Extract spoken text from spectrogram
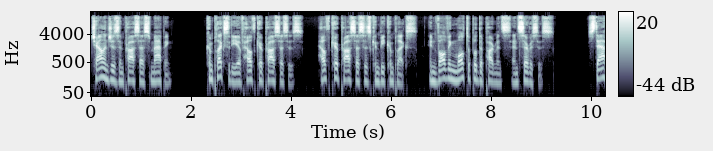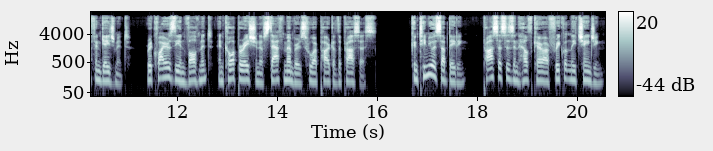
Challenges in process mapping. Complexity of healthcare processes. Healthcare processes can be complex, involving multiple departments and services. Staff engagement, requires the involvement and cooperation of staff members who are part of the process. Continuous updating processes in healthcare are frequently changing,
